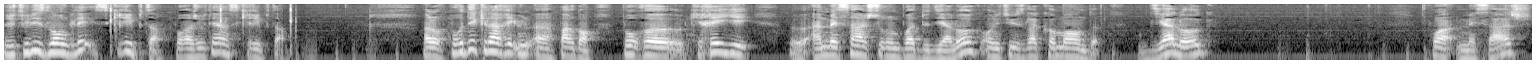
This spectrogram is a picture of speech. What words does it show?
J'utilise l'onglet script pour ajouter un script. Alors pour déclarer une, euh, pardon, pour euh, créer euh, un message sur une boîte de dialogue, on utilise la commande dialogue.message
